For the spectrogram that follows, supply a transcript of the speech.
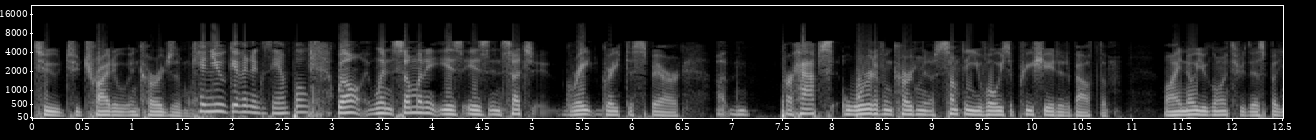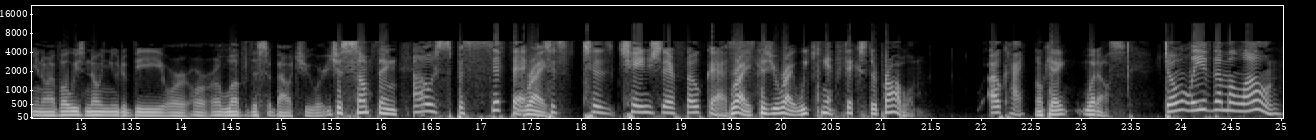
to to try to encourage them with. Can you give an example? Well, when someone is is in such great great despair, uh, perhaps a word of encouragement of something you've always appreciated about them. Well, I know you're going through this, but you know I've always known you to be, or or, or loved this about you, or just something. Oh, specific. Right. To to change their focus. Right, because you're right. We can't fix their problem. Okay. Okay. What else? Don't leave them alone.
